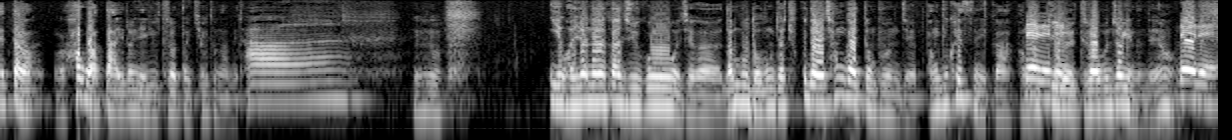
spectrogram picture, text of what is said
했다 하고 왔다 이런 얘기를 들었던 기억도 납니다. 아, 그래서 이 관련해 가지고 제가 남북 노동자 축구 대회 참가했던 분 이제 방북했으니까 방북기를. 들어본 적이 있는데요. 네네.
